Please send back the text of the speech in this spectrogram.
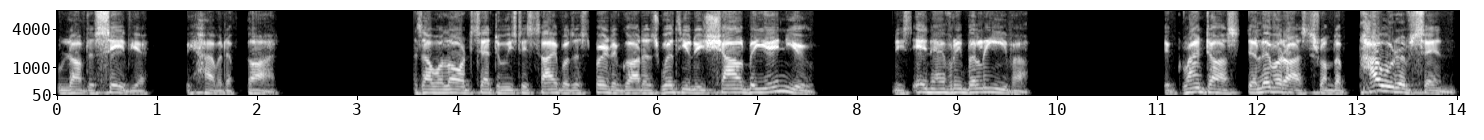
who love the Savior we have it of God. As our Lord said to his disciples, the Spirit of God is with you and he shall be in you. And he's in every believer to grant us, deliver us from the power of sin.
